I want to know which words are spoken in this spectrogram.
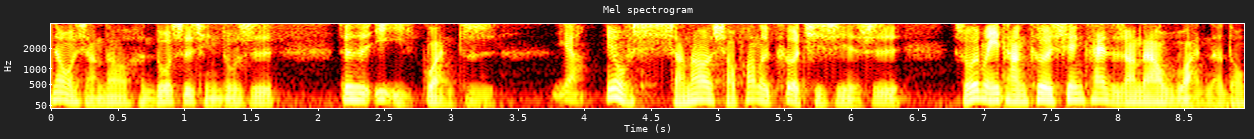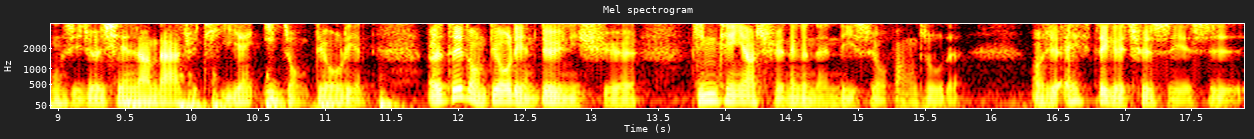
让我想到很多事情都是真是一以贯之。呀，因为我想到小胖的课，其实也是所谓每一堂课先开始让大家玩的东西，就是先让大家去体验一种丢脸，而这种丢脸对于你学今天要学那个能力是有帮助的。我觉得，哎，这个确实也是。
